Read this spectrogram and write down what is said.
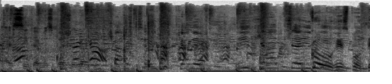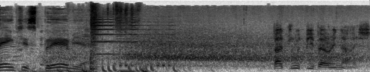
I think I'm a special Correspondentes Premier. That would be very nice.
